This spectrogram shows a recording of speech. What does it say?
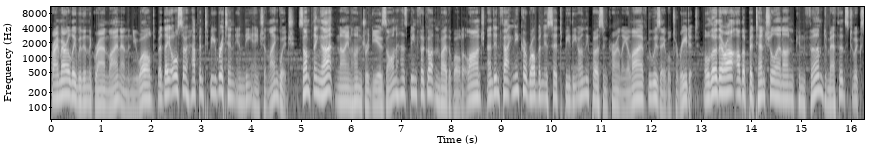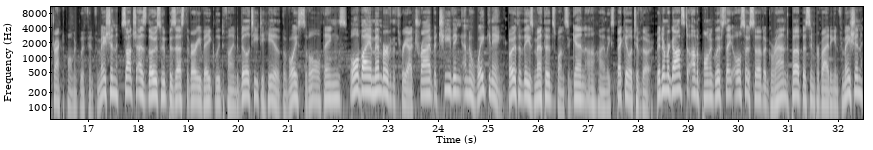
primarily within the Grand Line and the New World, but they also happen to be written in the ancient language. Something that, 900 years on, has been forgotten by the world at large, and in fact Nico Robin is said to be the only person currently alive who is able to read it. Although there are other potential and unconfirmed methods to extract poneglyph information, such as those who possess the very vaguely defined ability to hear the voice of all things, or by a member of the Three-Eyed Tribe achieving an awakening. Both of these methods, once again, are highly speculative though. But in regards to other poneglyphs, they also serve a grand purpose in providing information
